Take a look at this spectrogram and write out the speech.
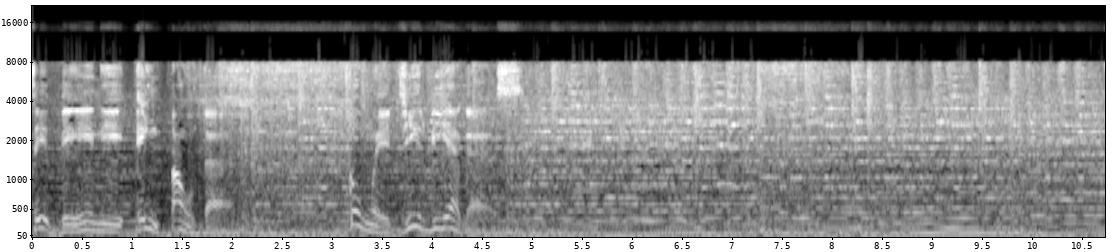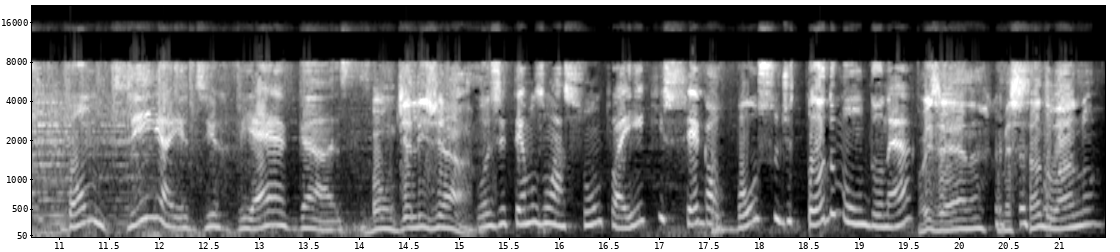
CBN em pauta. Com Edir Viegas. Bom dia, Edir Viegas. Bom dia, Lígia. Hoje temos um assunto aí que chega ao bolso de todo mundo, né? Pois é, né? Começando o ano,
